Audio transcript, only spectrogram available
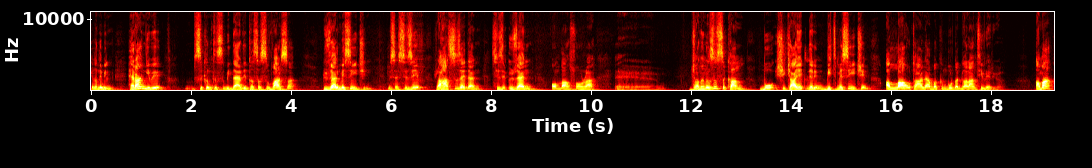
ya da ne bileyim herhangi bir sıkıntısı, bir derdi, tasası varsa düzelmesi için mesela sizi rahatsız eden, sizi üzen ondan sonra eee, canınızı sıkan bu şikayetlerin bitmesi için Allahu Teala bakın burada garanti veriyor. Ama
